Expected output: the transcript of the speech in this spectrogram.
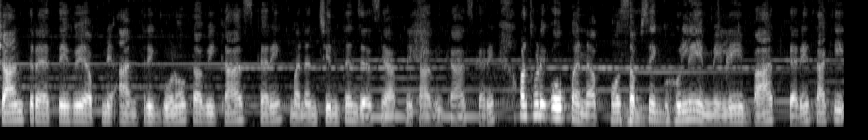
शांत रहते हुए अपने आंतरिक गुणों का विकास करें मनन चिंतन जैसे आपने कहा विकास करें और थोड़े ओपन अप हो सबसे घुले मिले बात करें ताकि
